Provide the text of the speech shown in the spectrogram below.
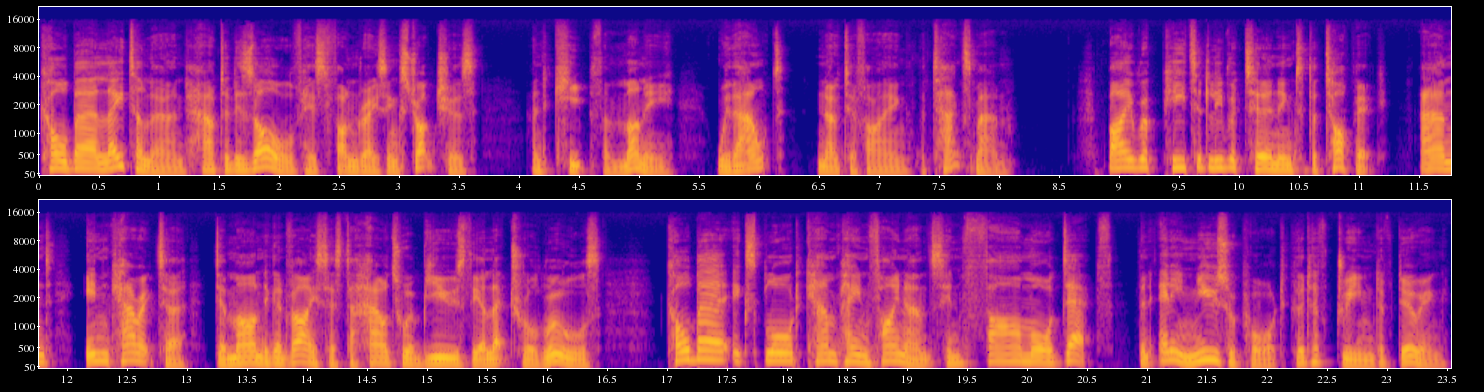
Colbert later learned how to dissolve his fundraising structures and keep the money without notifying the taxman. By repeatedly returning to the topic and, in character, demanding advice as to how to abuse the electoral rules, Colbert explored campaign finance in far more depth than any news report could have dreamed of doing.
